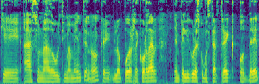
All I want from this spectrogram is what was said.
que ha sonado últimamente, ¿no? Que lo puedes recordar en películas como Star Trek o Dread,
